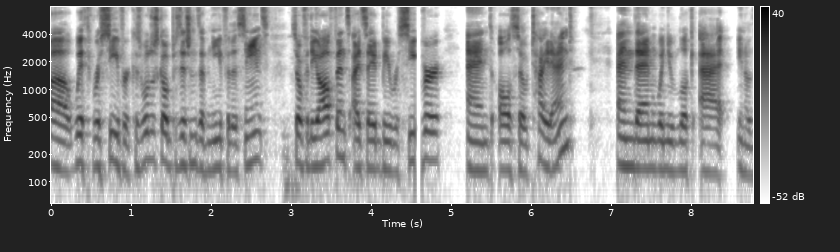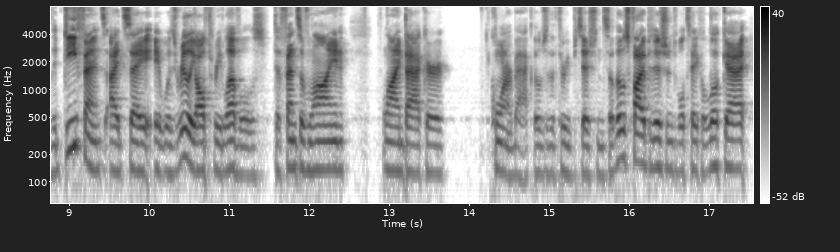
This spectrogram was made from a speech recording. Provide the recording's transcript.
uh, with receiver because we'll just go positions of need for the Saints. So for the offense, I'd say it'd be receiver and also tight end. And then when you look at you know the defense, I'd say it was really all three levels: defensive line, linebacker, cornerback. Those are the three positions. So those five positions we'll take a look at.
